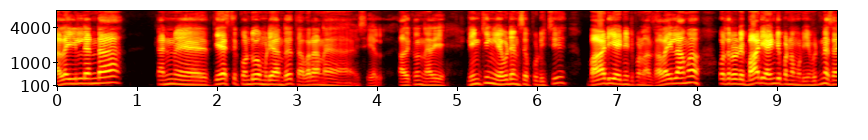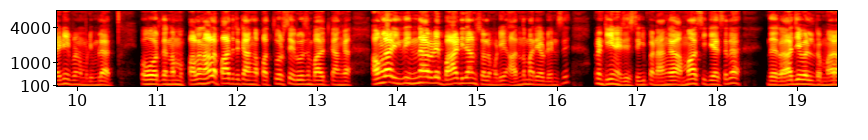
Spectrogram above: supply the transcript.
தலை இல்லைண்டா கண் கேஸு கொண்டு போக முடியாதுன்றது தவறான செயல். அதுக்கெல்லாம் நிறைய லிங்கிங் எவிடன்ஸை பிடிச்சி பாடி ஐடென்டி பண்ணலாம். தலை இல்லாமல் ஒருத்தருடைய பாடி ஐடென்டி பண்ண முடியும். விட்னஸ் ஐடென்டி பண்ண முடியும்ல. இப்போ ஒருத்தர் நம்ம பல நாளாக பார்த்துருக்காங்க பத்து வருஷம் இருபது வருஷம் பார்த்துருக்காங்க அவங்களால இது இன்னாருடைய பாடி தான் சொல்ல முடியும். அந்த மாதிரி எவிடன்ஸு அப்புறம் டீனேஜர்ஸ் இப்போ நாங்கள் அம்மாசி கேஸில் இந்த ராஜவல் மா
